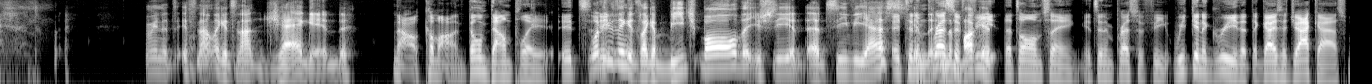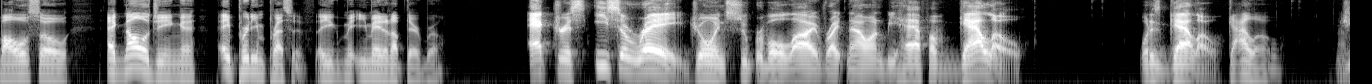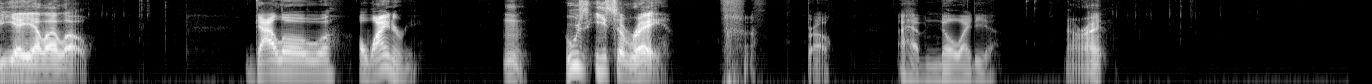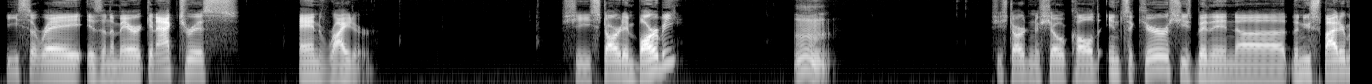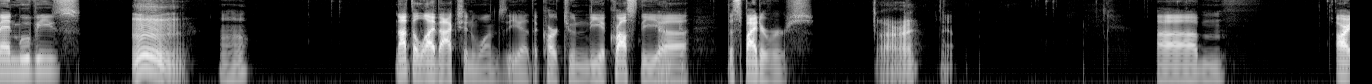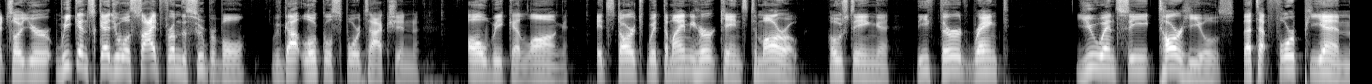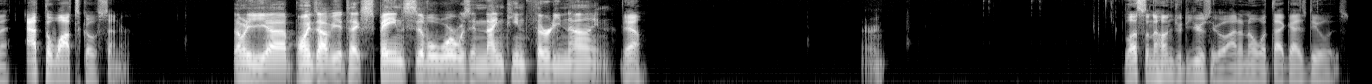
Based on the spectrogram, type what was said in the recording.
I mean, it's it's not like it's not jagged. No, come on. Don't downplay it. It's What do you it- think? It's like a beach ball that you see at, at CVS. It's an in the- in the impressive feat. That's all I'm saying. It's an impressive feat. We can agree that the guy's a jackass while also acknowledging, uh, hey, pretty impressive. that You you made it up there, bro. Actress Issa Rae joins Super Bowl Live right now on behalf of Gallo. What is Gallo? Gallo. G A L L O. Gallo, a winery, Who's Issa Rae? bro. I have no idea. All right. Issa Rae is an American actress and writer. She starred in Barbie. Hmm. She starred in a show called Insecure. She's been in uh, the new Spider-Man movies. Hmm. Uh-huh. Not the live action ones, the uh, the cartoon, the across the uh, the Spider Verse. All right. Um, all right, so your weekend schedule aside from the Super Bowl, we've got local sports action all weekend long. It starts with the Miami Hurricanes tomorrow hosting the third-ranked UNC Tar Heels. That's at 4 p.m. at the Watsco Center. Somebody uh, points out via text Spain's civil war was in 1939. Yeah. All right. Less than 100 years ago. I don't know what that guy's deal is.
